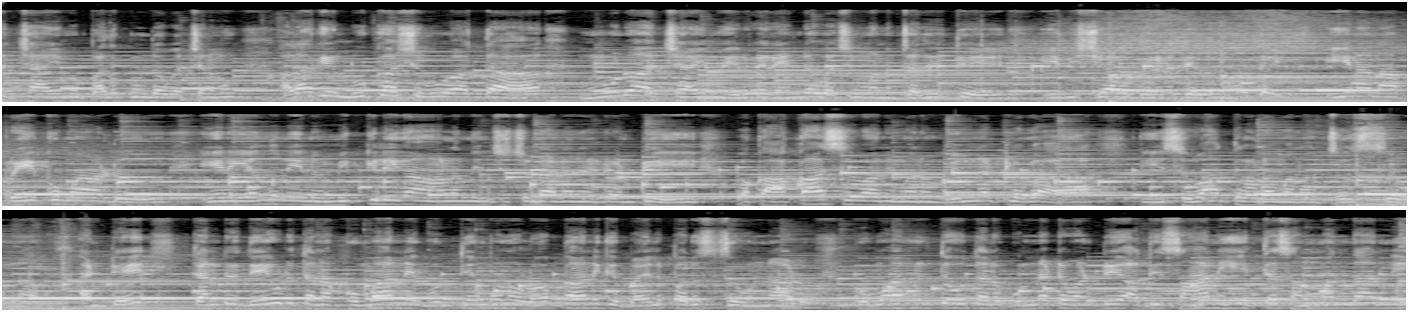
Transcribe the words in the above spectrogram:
అధ్యాయము పదకొండవ వచనము అలాగే లూకా శుభవార్త మూడో అధ్యాయం ఇరవై రెండో వచనం మనం చదివితే ఈ విషయాలు తేటతెల్లమవుతాయి ఈయన నా ప్రియకుమారుడు. ఈయన ఎందు నేను మిక్కిలిగా ఆనందించుచున్నాననేటువంటి ఒక ఆకాశవాణి మనం విన్నట్లుగా ఈ సువార్తలలో మనం చూస్తూ ఉన్నాం. అంటే తండ్రి దేవుడు తన కుమారుని గుర్తింపును లోకానికి బయలుపరుస్తూ ఉన్నాడు. కుమారునితో తనకు ఉన్నటువంటి అతి సాన్నిహిత్య సంబంధాన్ని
